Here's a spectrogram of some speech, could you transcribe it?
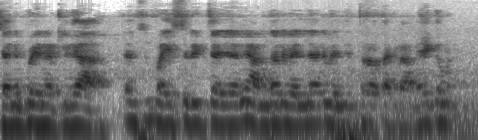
చనిపోయినట్లుగా తెలుసు. పరిస్థితి అందరూ వెళ్ళారు వెళ్ళిన తర్వాత అక్కడ అనేక మంది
